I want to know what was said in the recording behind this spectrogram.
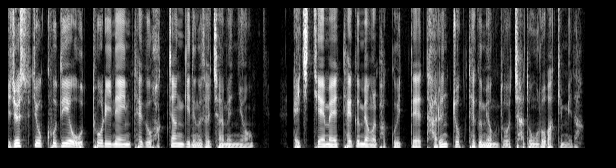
Visual Studio Code의 Auto Rename Tag 확장 기능을 설치하면요. HTML 태그명을 바꿀 때 다른 쪽 태그명도 자동으로 바뀝니다.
